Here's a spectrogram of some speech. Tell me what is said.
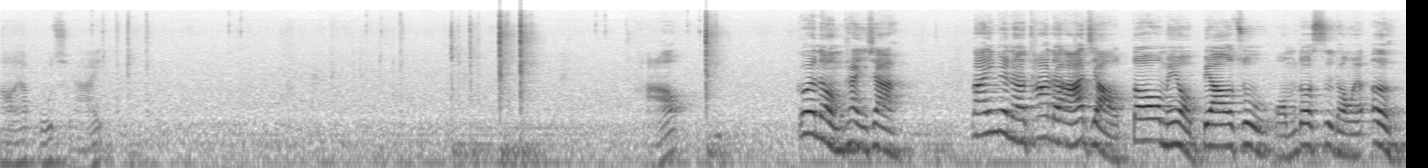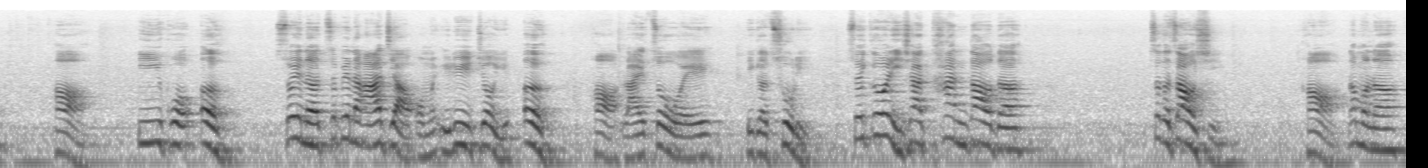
哦，要补起来。好。各位呢，我们看一下，那因为呢，它的 R 角都没有标注，我们都视同为二，哈，一或二，所以呢，这边的 R 角我们一律就以二，哈来作为一个处理。所以各位你现在看到的这个造型，好，那么呢，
